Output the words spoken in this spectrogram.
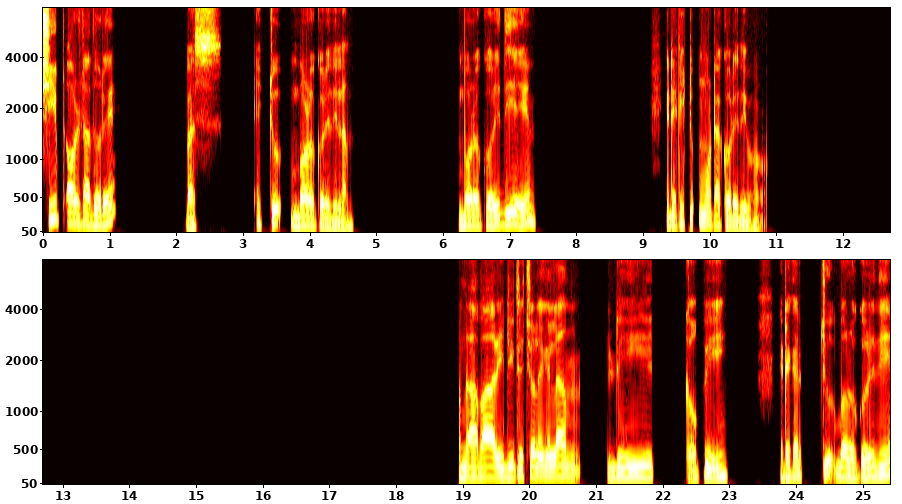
শিফট অল্টা ধরে বাস একটু বড় করে দিলাম। বড় করে দিয়ে এটাকে একটু মোটা করে দিব। আমরা আবার এডিটে চলে গেলাম। এডিট কপি এটাকে আর একটু বড় করে দিয়ে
